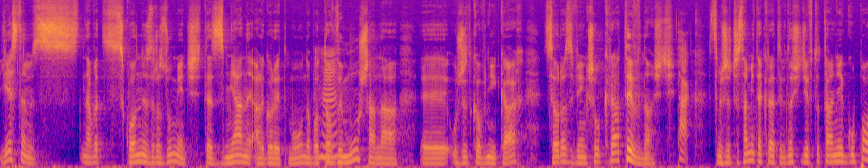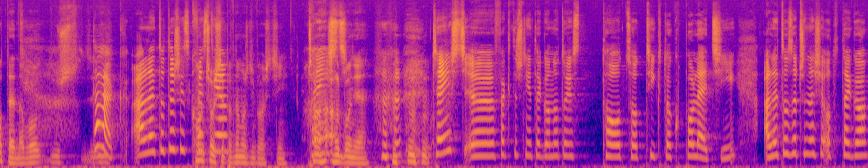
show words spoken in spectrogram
jestem z, nawet skłonny zrozumieć te zmiany algorytmu, no bo to Mhm. wymusza na y, użytkownikach coraz większą kreatywność. Tak. Z tym, że czasami ta kreatywność idzie w totalnie głupotę, no bo już y, Tak, ale to też jest kończą kwestia... się pewne możliwości. Część- Albo nie. Część e, faktycznie tego, no to jest to, co TikTok poleci, ale to zaczyna się od tego,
